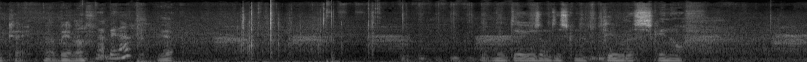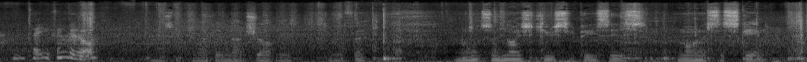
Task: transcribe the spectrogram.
Okay, that'll be enough. that'll be enough? Yep. What I'm going to do is I'm just going to peel the skin off. Take your fingers off. Like that sharp, to be fair. And I want some nice juicy pieces, minus the skin. I've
